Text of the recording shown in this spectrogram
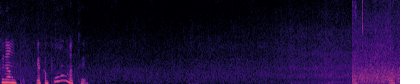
그냥 약간 포항 같아. 어차피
